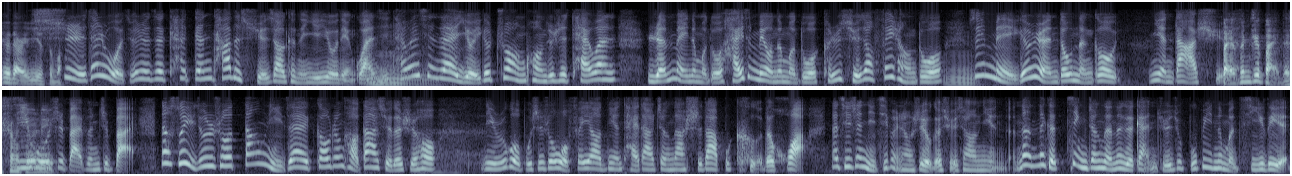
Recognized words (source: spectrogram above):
有点意思吗？是，但是我觉得这看跟他的学校可能也有点关系。台湾现在有一个状况，就是台湾人没那么多，孩子没有那么多，可是学校非常多，所以每个人都能够念大学，百分之百的升学率，几乎是百分之百。那所以就是说，当你在高中考大学的时候。你如果不是说我非要念台大、政大、师大不可的话，那其实你基本上是有个学校念的，那那个竞争的那个感觉就不必那么激烈。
